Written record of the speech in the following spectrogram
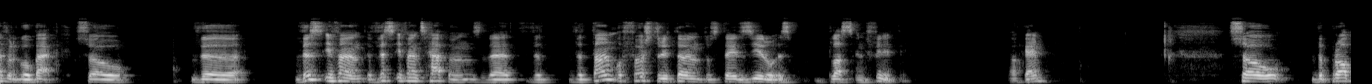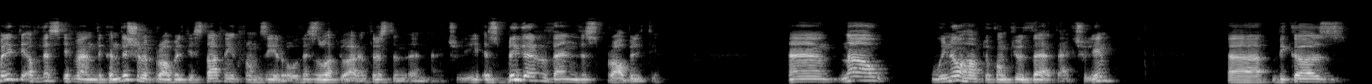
never go back. So the this event, if this event happens, that the, the time of first return to state 0 is plus infinity. Okay? So the probability of this event, the conditional probability starting from zero, this is what we are interested in actually, is bigger than this probability. And now we know how to compute that actually, uh, because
